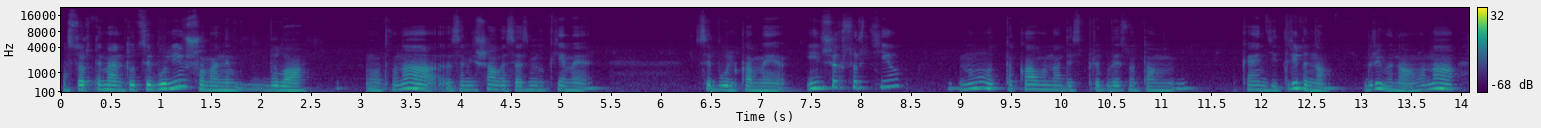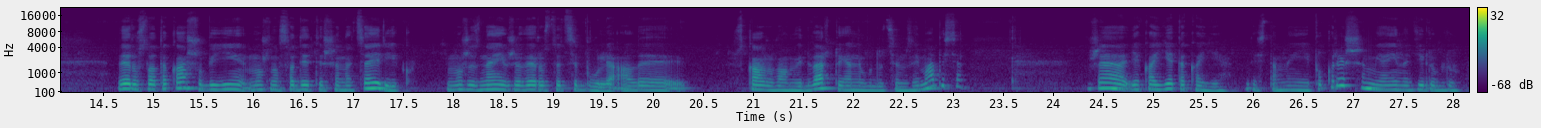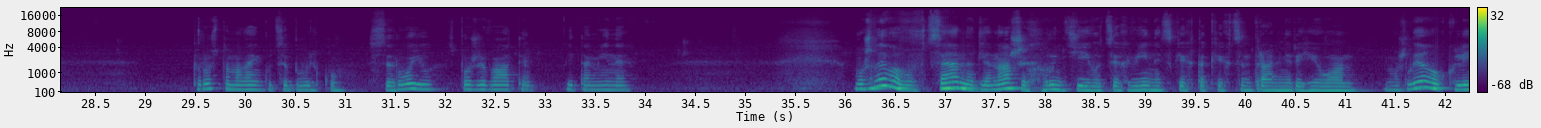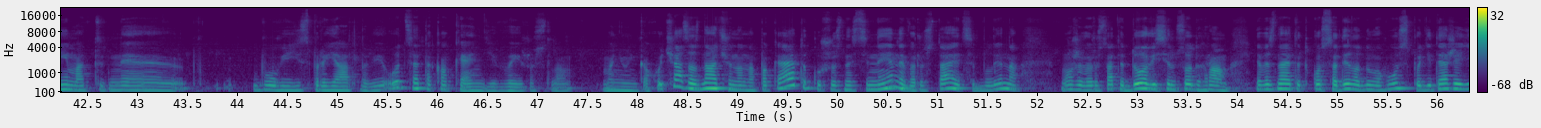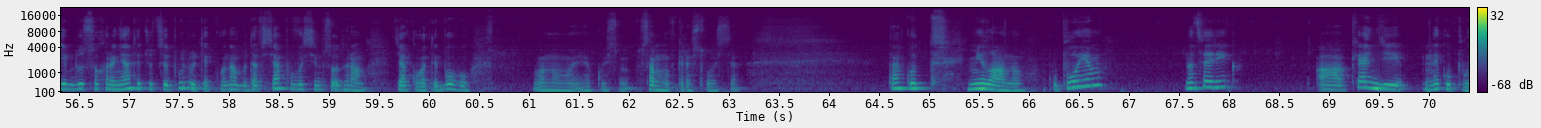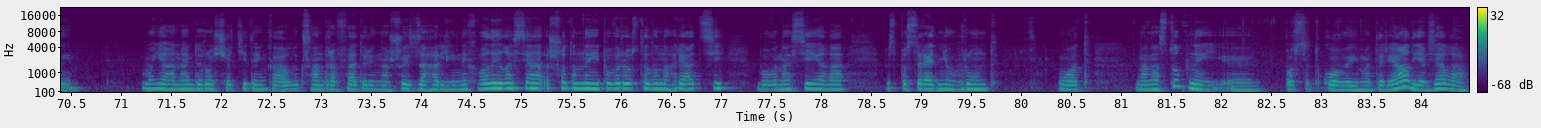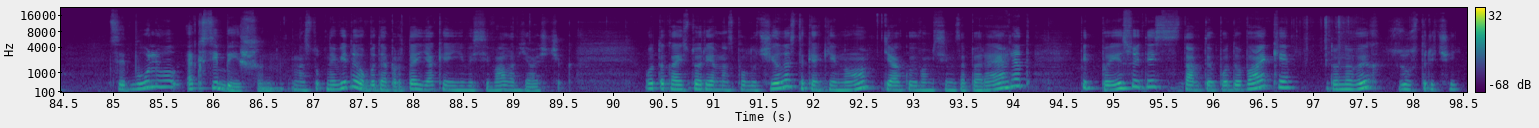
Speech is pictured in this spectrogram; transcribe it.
асортименту цибулів, що в мене була. От, вона замішалася з мілкими цибульками інших сортів. Ну, от така вона десь приблизно там кенді дрібна. дрібна. Вона виросла така, щоб її можна садити ще на цей рік. І може з неї вже виросте цибуля. Але скажу вам відверто, я не буду цим займатися. Вже яка є, така є. Десь там ми її покришимо. Я іноді люблю просто маленьку цибульку з сирою споживати, вітаміни. Можливо, це не для наших ґрунтів, оцих вінницьких, таких центральний регіон. Можливо, клімат не був її сприятливий. Оце така кенді виросла манюнька. Хоча зазначено на пакетику, що з насінини виростає цибулина, може виростати до 800 грам. Я, ви знаєте, тако садила, думаю, господі, де ж я її буду сохраняти цю цибулю, як вона буде вся по 800 грам. Дякувати Богу, воно якось само втряслося. Так от Мілано купуємо на цей рік, а Кенді не купуємо. Моя найдорожча тітонька Олександра Федорівна щось взагалі не хвалилася, що там в неї повиростало на грядці, бо вона сіяла безпосередньо в ґрунт. От. На наступний е, посадковий матеріал я взяла цибулю Exhibition. Наступне відео буде про те, як я її висівала в ящик. От така історія в нас вийшла, таке кіно. Дякую вам всім за перегляд. Підписуйтесь, ставте вподобайки. До нових зустрічей!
